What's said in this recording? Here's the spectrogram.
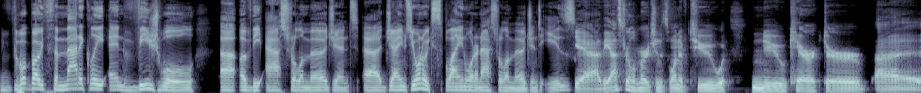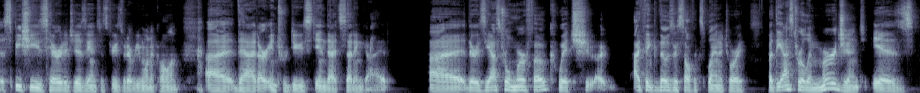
b- both thematically and visual. Uh, of the astral emergent. Uh, James, do you want to explain what an astral emergent is? Yeah, the astral emergent is one of two new character uh, species, heritages, ancestries, whatever you want to call them, uh, that are introduced in that setting guide. Uh, there's the astral merfolk, which uh, I think those are self explanatory, but the astral emergent is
